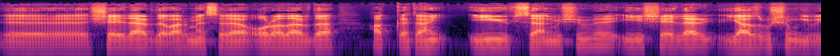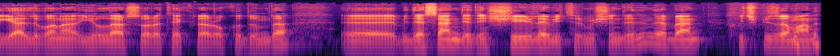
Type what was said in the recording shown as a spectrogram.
e, şeyler de var. Mesela oralarda hakikaten iyi yükselmişim ve iyi şeyler yazmışım gibi geldi bana yıllar sonra tekrar okuduğumda. E, bir de sen dedin şiirle bitirmişsin dedin de ben hiçbir zaman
